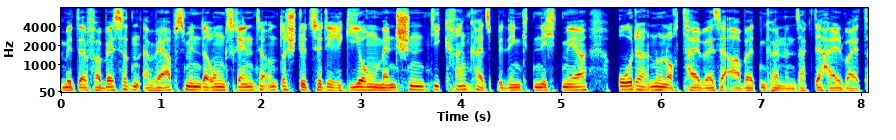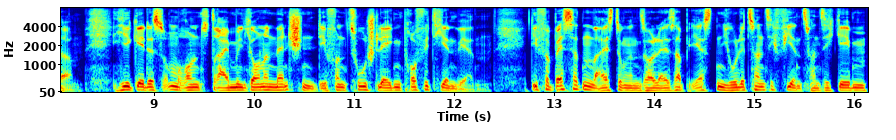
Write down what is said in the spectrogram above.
Mit der verbesserten Erwerbsminderungsrente unterstütze die Regierung Menschen, die krankheitsbedingt nicht mehr oder nur noch teilweise arbeiten können, sagte Heil weiter. Hier geht es um rund drei Millionen Menschen, die von Zuschlägen profitieren werden. Die verbesserten Leistungen soll es ab 1. Juli 2024 geben.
